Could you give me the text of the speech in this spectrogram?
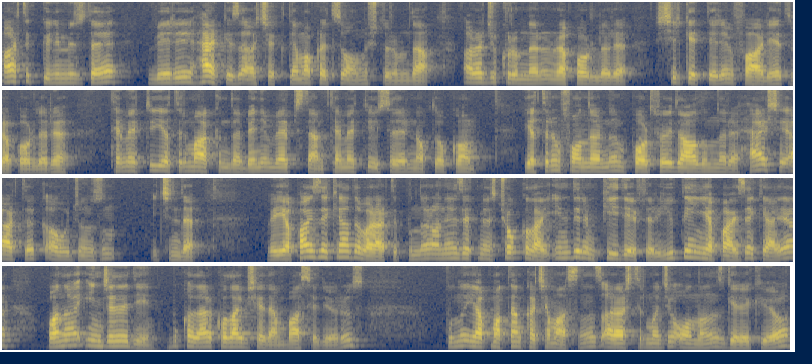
Artık günümüzde veri herkese açık, demokratize olmuş durumda. Aracı kurumların raporları, şirketlerin faaliyet raporları, temettü yatırımı hakkında benim web sitem temettühisseleri.com, yatırım fonlarının portföy dağılımları her şey artık avucunuzun içinde. Ve yapay zeka da var artık. Bunları analiz etmeniz çok kolay. İndirin PDF'leri, yükleyin yapay zekaya, bana incele deyin. Bu kadar kolay bir şeyden bahsediyoruz. Bunu yapmaktan kaçamazsınız. Araştırmacı olmanız gerekiyor.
